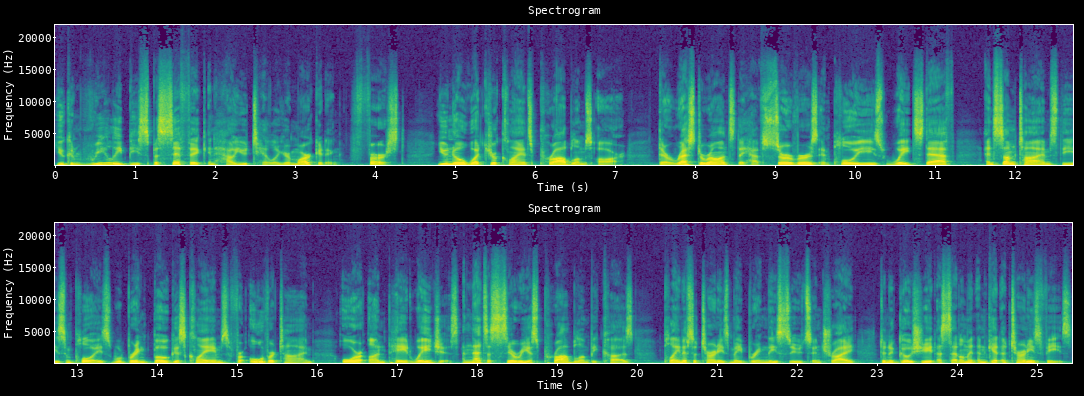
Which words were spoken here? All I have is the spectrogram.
you can really be specific in how you tailor your marketing. First, you know what your clients' problems are. They're restaurants, they have servers, employees, wait staff, and sometimes these employees will bring bogus claims for overtime or unpaid wages. And that's a serious problem because plaintiffs' attorneys may bring these suits and try to negotiate a settlement and get attorney's fees.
